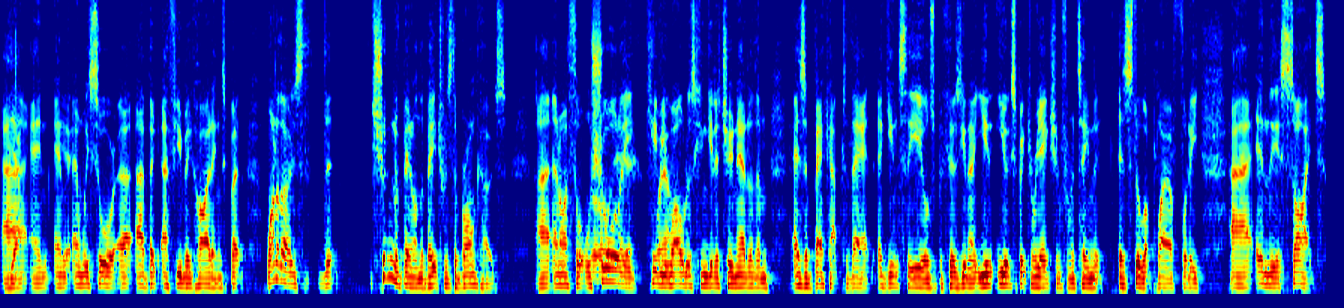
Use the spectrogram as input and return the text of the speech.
uh, Yeah. and and, Yeah. and we saw a, a, big, a few big hidings. But one of those that shouldn't have been on the beach was the Broncos, uh, and I thought, well, surely yeah. Kevy Wow. Walters can get a tune out of them as a backup to that against the Eels, because you know you, you expect a reaction from a team that has still got playoff footy uh, in their sights.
